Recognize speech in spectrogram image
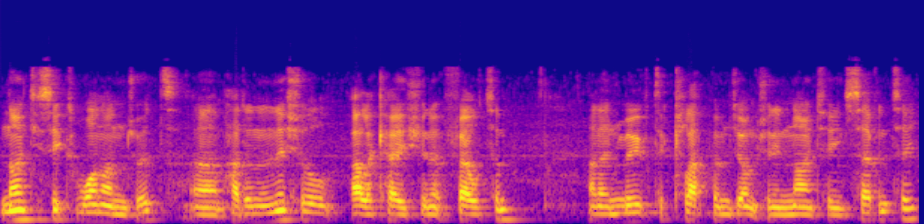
96100 um, had an initial allocation at Feltham and then moved to Clapham Junction in 1970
